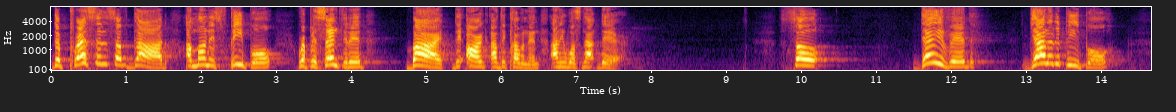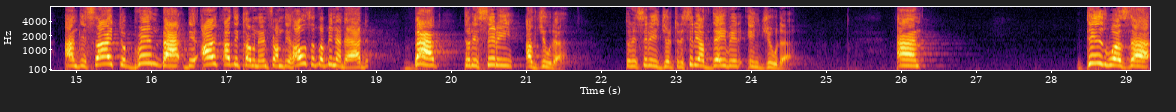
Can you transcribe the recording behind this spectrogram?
The presence of God among his people represented by the Ark of the Covenant, and he was not there. So David gathered the people and decided to bring back the Ark of the Covenant from the house of Abinadab back to the city of Judah, to the city, to the city of David in Judah. And this was a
